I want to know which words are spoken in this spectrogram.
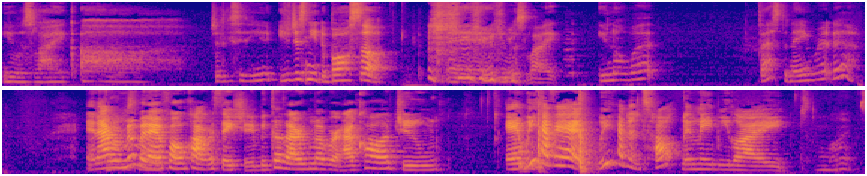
he was like, ah, Jaleesa, you, you just need to boss up. And he was like, you know what? That's the name right there. And I remember like- that phone conversation because I remember I called you, and we haven't had we haven't talked in maybe like months.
